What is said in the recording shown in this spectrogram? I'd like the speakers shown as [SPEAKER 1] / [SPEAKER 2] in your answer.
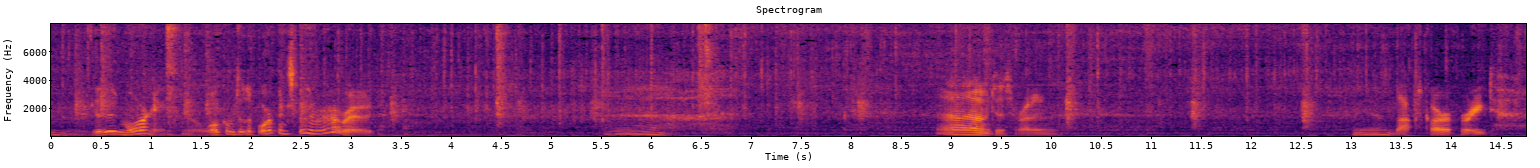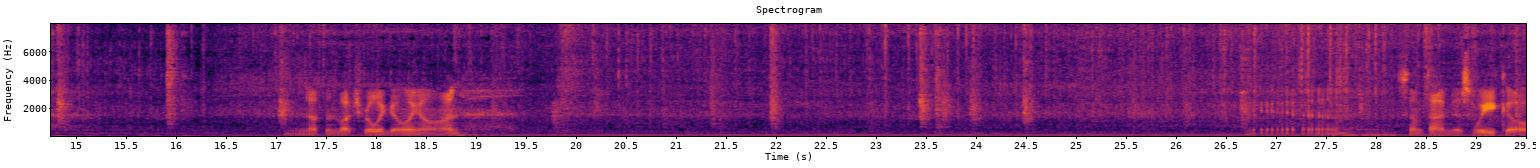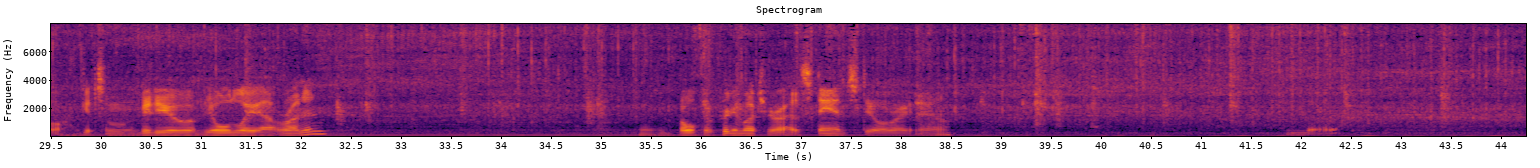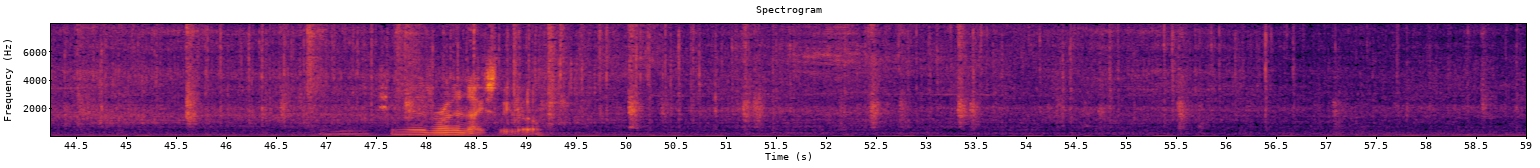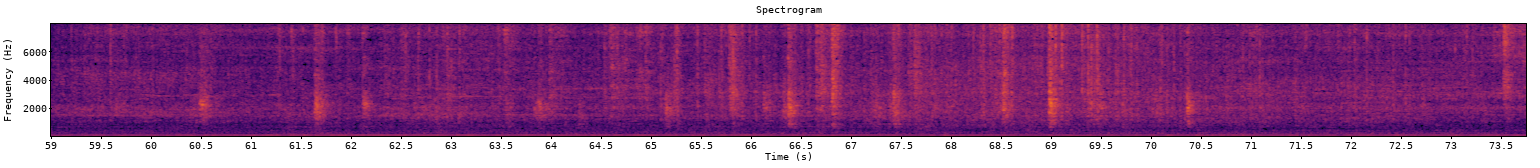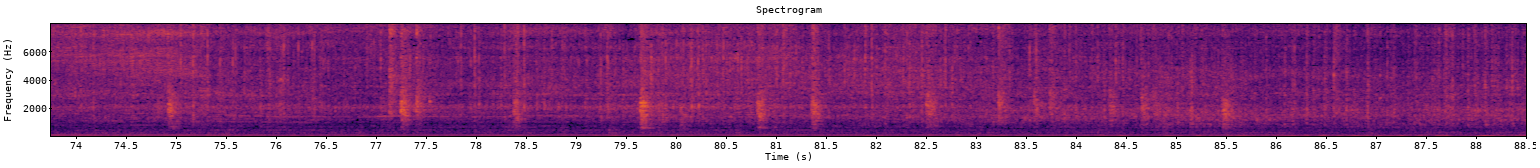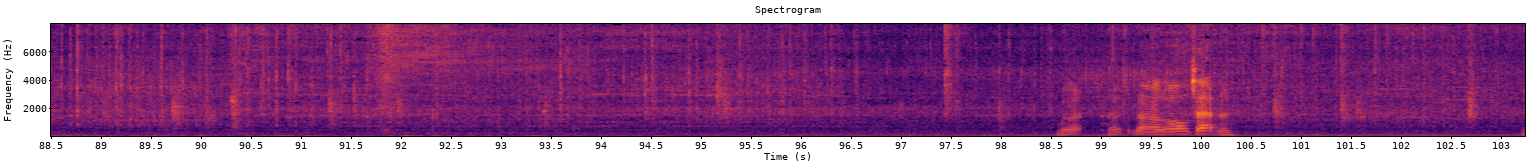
[SPEAKER 1] Hmm, good morning. Welcome to the Fork and Spoon Railroad. I'm just running yeah, boxcar freight. Nothing much really going on. Yeah, sometime this week I'll get some video of the old layout running. Both are pretty much are at a standstill right now. But she is running nicely though. But that's about all that's happening.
